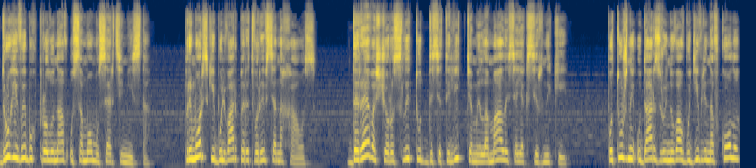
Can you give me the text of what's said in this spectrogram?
Другий вибух пролунав у самому серці міста. Приморський бульвар перетворився на хаос. Дерева, що росли тут десятиліттями, ламалися, як сірники. Потужний удар зруйнував будівлі навколо,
